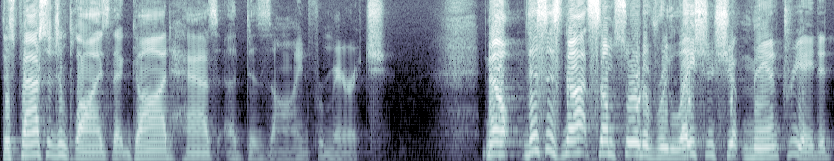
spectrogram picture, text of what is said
This passage implies that God has a design for marriage. Now, this is not some sort of relationship man created.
